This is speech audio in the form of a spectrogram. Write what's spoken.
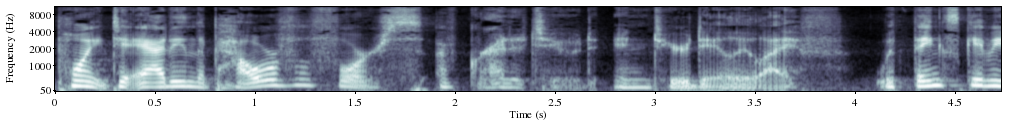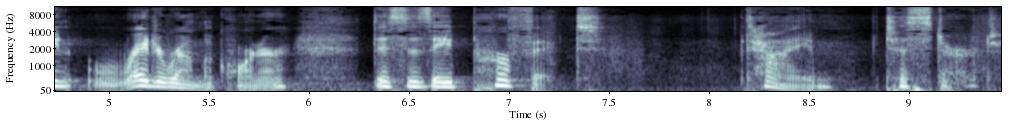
point to adding the powerful force of gratitude into your daily life. With Thanksgiving right around the corner, this is a perfect time to start.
